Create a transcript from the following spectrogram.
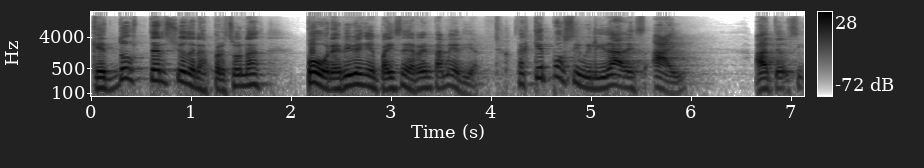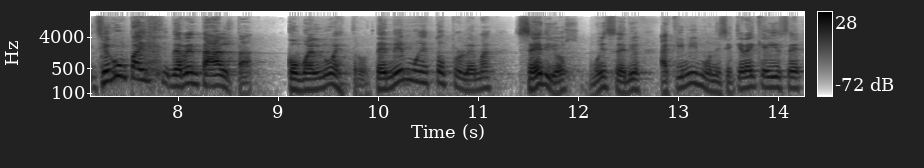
que dos tercios de las personas pobres viven en países de renta media. O sea, ¿qué posibilidades hay? Si en un país de renta alta como el nuestro tenemos estos problemas serios, muy serios, aquí mismo, ni siquiera hay que irse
